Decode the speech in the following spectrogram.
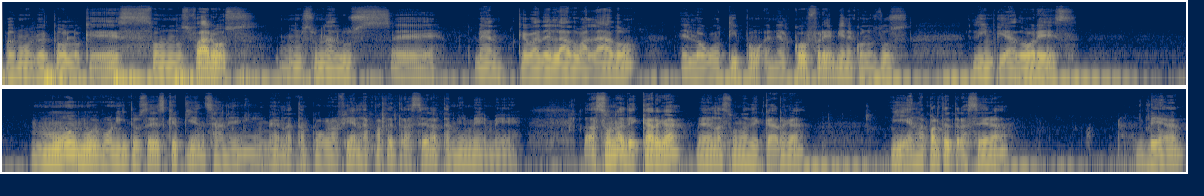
podemos ver todo lo que es, son los faros. Es una luz, eh, vean, que va de lado a lado. El logotipo en el cofre viene con los dos limpiadores. Muy, muy bonito. ¿Ustedes qué piensan? Eh? Vean la topografía. En la parte trasera también me, La zona de carga. Vean la zona de carga. Y en la parte trasera. Vean.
